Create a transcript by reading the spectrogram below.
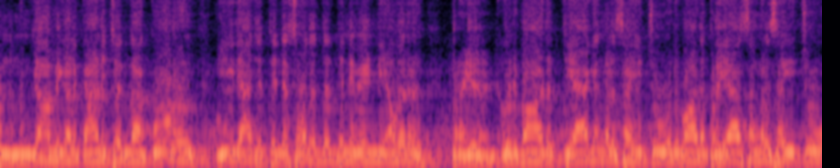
മുൻഗാമികൾ കാണിച്ചിരുന്ന കൂറ് ഈ രാജ്യത്തിന്റെ സ്വാതന്ത്ര്യത്തിന് വേണ്ടി അവർ ഒരുപാട് ത്യാഗങ്ങൾ സഹിച്ചു ഒരുപാട് പ്രയാസങ്ങൾ സഹിച്ചു.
